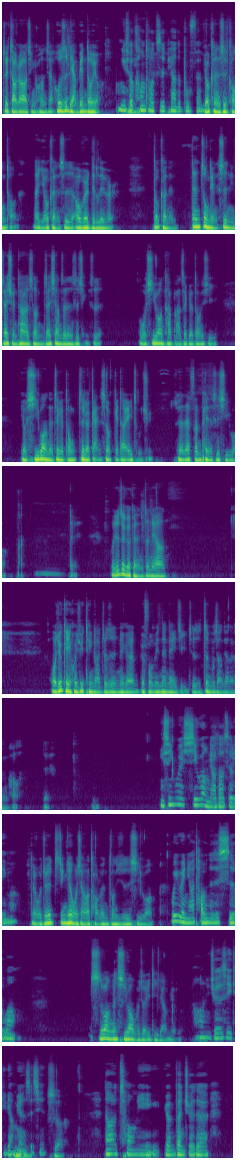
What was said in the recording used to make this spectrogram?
最糟糕的情况下，或者是两边都有。你说空头支票的部分，有可能是空头的，那有可能是 over deliver，都可能。但是重点是你在选它的时候，你在象征的事情是，我希望他把这个东西有希望的这个东这个感受给到 A 族群，所以他在分配的是希望。对我觉得这个可能真的要，我觉得可以回去听了，就是那个 Before Midnight 那一集，就是郑部长讲的很好。对，你是因为希望聊到这里吗？对，我觉得今天我想要讨论的东西就是希望。我以为你要讨论的是失望，失望跟希望不就一体两面吗？哦，你觉得是一体两面的事情？嗯，是啊。然后从你原本觉得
